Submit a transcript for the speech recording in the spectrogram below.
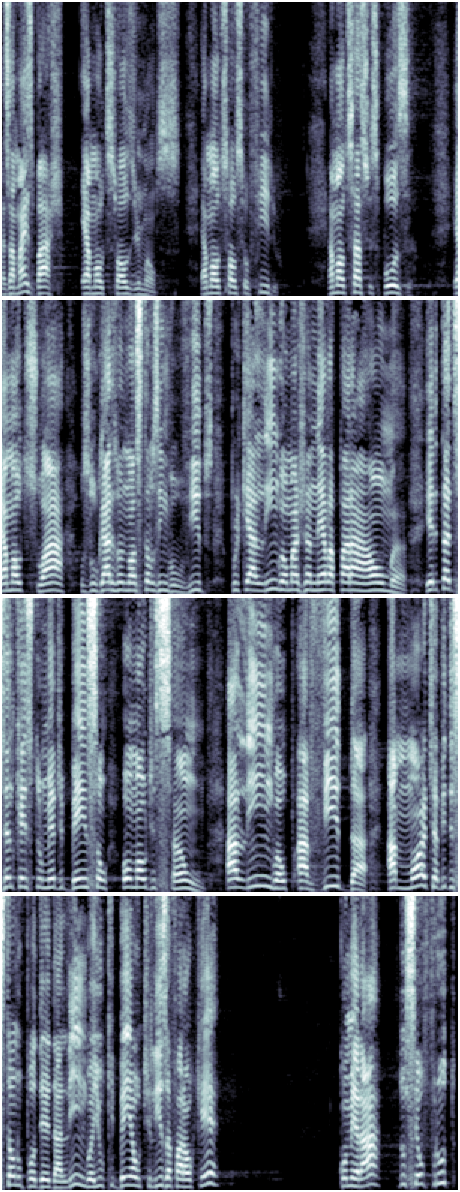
Mas a mais baixa é amaldiçoar os irmãos, é amaldiçoar o seu filho, é amaldiçoar a sua esposa, é amaldiçoar os lugares onde nós estamos envolvidos, porque a língua é uma janela para a alma. E ele está dizendo que é instrumento de bênção ou maldição. A língua, a vida, a morte e a vida estão no poder da língua, e o que bem a utiliza fará o quê? Comerá do seu fruto.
